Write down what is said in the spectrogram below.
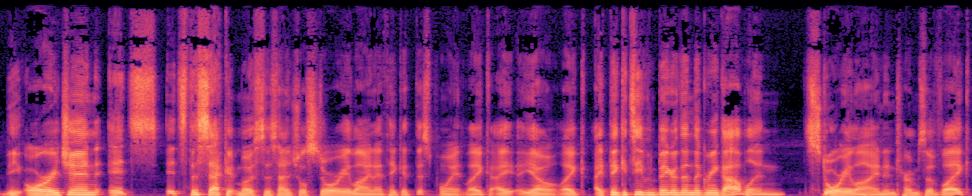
the origin, it's it's the second most essential storyline I think at this point. Like I you know, like I think it's even bigger than the Green Goblin storyline in terms of like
